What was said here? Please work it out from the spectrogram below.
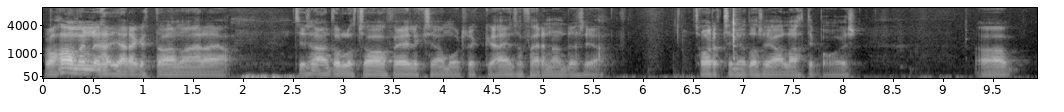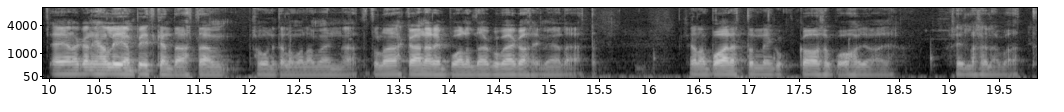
rahaa on mennyt ihan järkyttävä määrä ja sisään tullut Joao Felix ja Mudryk ja Enzo Fernandes ja Sortsin jo tosiaan lähti pois. Uh, ei ainakaan ihan liian pitkän tähtäin suunnitelmalla mennä, että tulee ehkä NRin puolelta joku Vegasi mieleen, että siellä on painettu niinku kaasupohjaa ja sillä selvä, että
